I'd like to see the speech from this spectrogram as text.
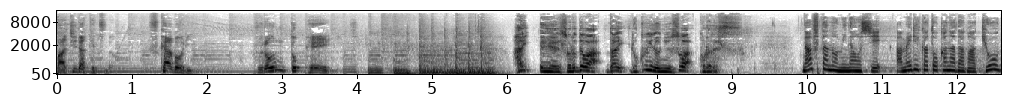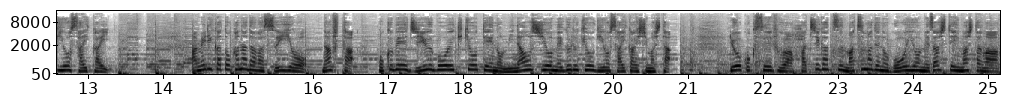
町田鉄の深掘りフロントページはい、えー、それでは第6位のニュースはこれですナフタの見直しアメリカとカナダが協議を再開アメリカとカナダは水曜ナフタ北米自由貿易協定の見直しをめぐる協議を再開しました。両国政府は8月末までの合意を目指していましたが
